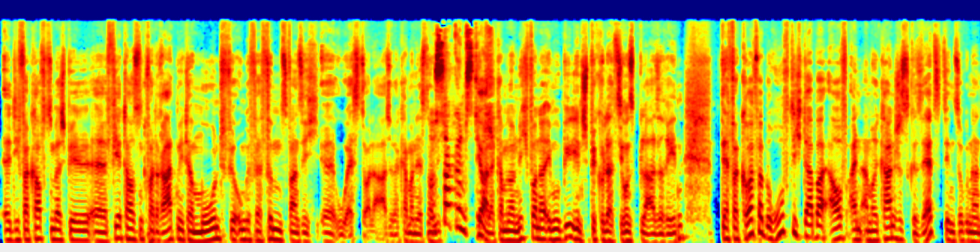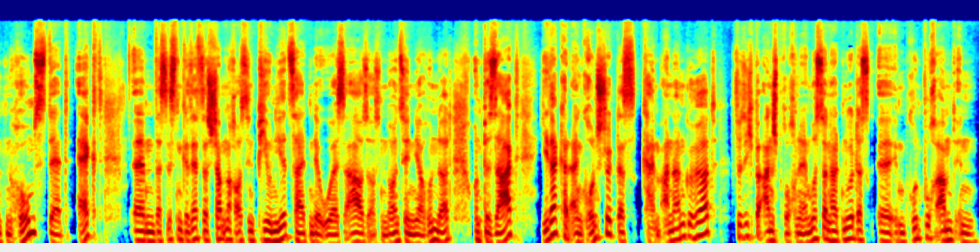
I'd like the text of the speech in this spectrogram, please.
Äh, die verkauft zum Beispiel äh, 4000 Quadratmeter Mond für ungefähr 25 äh, US-Dollar. Also da kann man jetzt noch das nicht. günstig. Ja, da kann man noch nicht von einer Immobilienspekulationsblase reden. Der Verkäufer beruft sich dabei auf ein amerikanisches Gesetz, den sogenannten Homestead Act. Ähm, das ist ein Gesetz, das stammt noch aus den Pionierzeiten der USA, also aus dem 19. Jahrhundert, und besagt, jeder kann ein Grundstück, das keinem anderen gehört, für sich beanspruchen. Er muss dann halt nur das äh, im Grundbuchamt in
